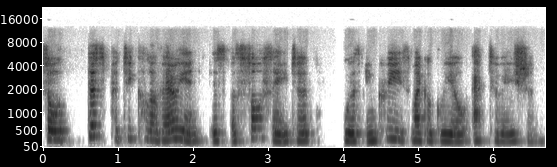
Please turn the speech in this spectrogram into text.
So this particular variant is associated with increased microglial activation.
